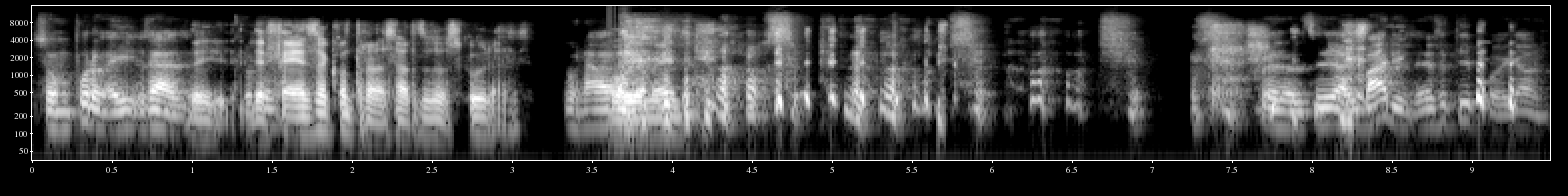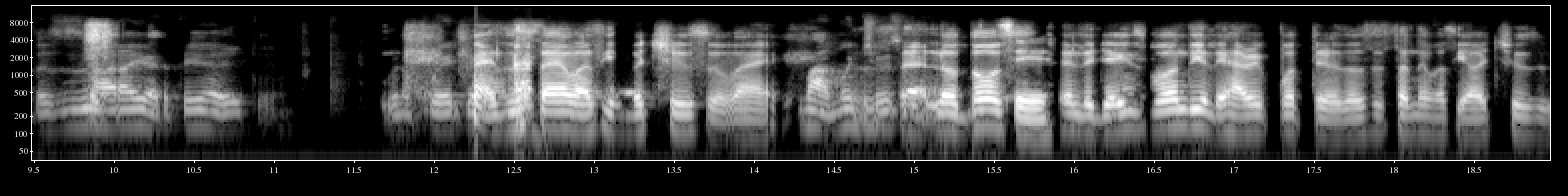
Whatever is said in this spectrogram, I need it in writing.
son por ahí, o sea, defensa contra las artes oscuras, obviamente. pero sí, hay varios de ese tipo, digamos, entonces es una hora divertida ahí que uno puede Eso está demasiado chuzo, man. muy chuzo. los dos, el de James Bond y el de Harry Potter, los dos están demasiado chuzos.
